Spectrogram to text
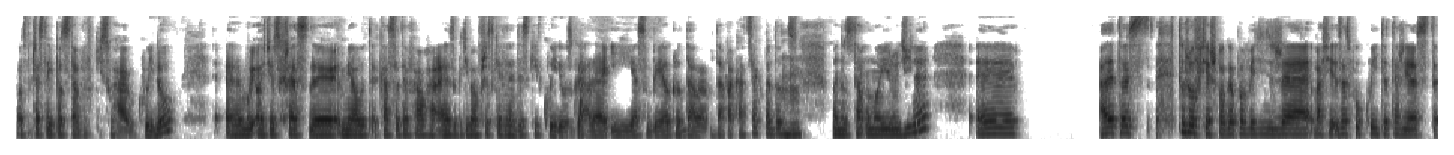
od wczesnej podstawówki słuchałem Queenu. E, Mój ojciec chrzestny miał kasetę VHS, gdzie miał wszystkie teledyski Queenu zgrane i ja sobie je oglądałem na wakacjach, będąc, Mhm. będąc tam u mojej rodziny. E, Ale to jest, tu również mogę powiedzieć, że właśnie zespół Queen to też jest e,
